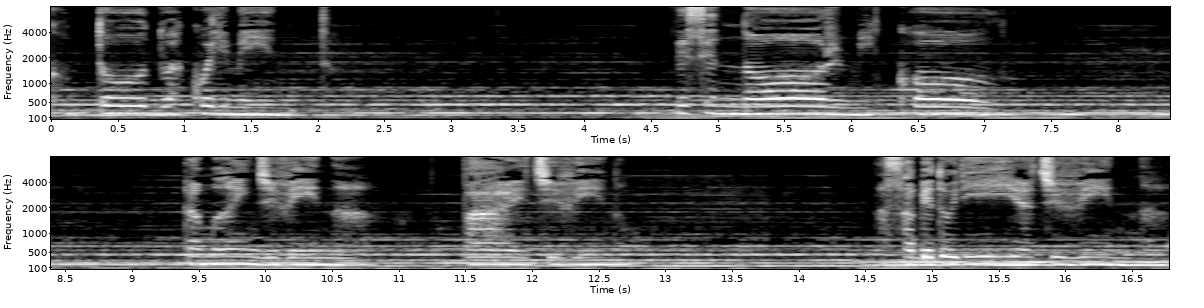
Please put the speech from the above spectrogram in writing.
com todo o acolhimento desse enorme colo da Mãe Divina, Pai Divino, da sabedoria divina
